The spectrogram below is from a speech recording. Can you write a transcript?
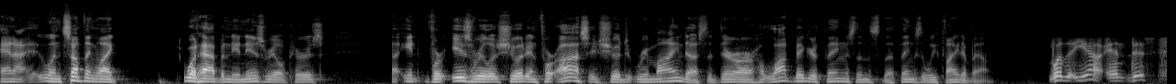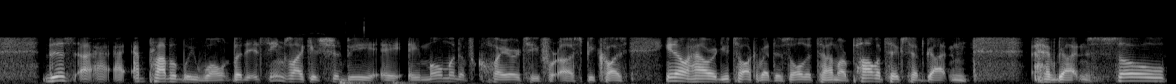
And I, when something like what happened in Israel occurs, uh, it, for Israel it should, and for us it should remind us that there are a lot bigger things than the things that we fight about. Well, yeah, and this, this I, I, probably won't, but it seems like it should be a, a moment of clarity for us because, you know, Howard, you talk about this all the time. Our politics have gotten have gotten so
